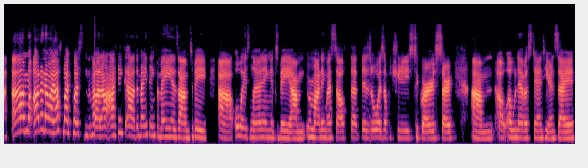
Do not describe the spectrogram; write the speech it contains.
Um, I don't know. I asked my question, but I think uh, the main thing for me is um to be uh always learning and to be um reminding myself that there's always opportunities to grow. So um I, I will never stand here and say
